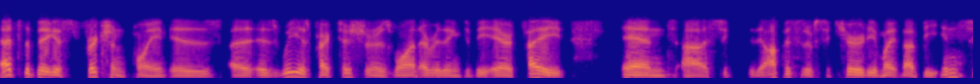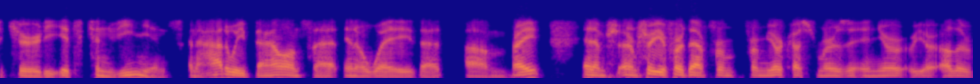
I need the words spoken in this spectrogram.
that's the biggest friction point is uh, is we as practitioners want everything to be airtight. And uh, the opposite of security might not be insecurity; it's convenience. And how do we balance that in a way that, um, right? And I'm, I'm sure you've heard that from from your customers and your your other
